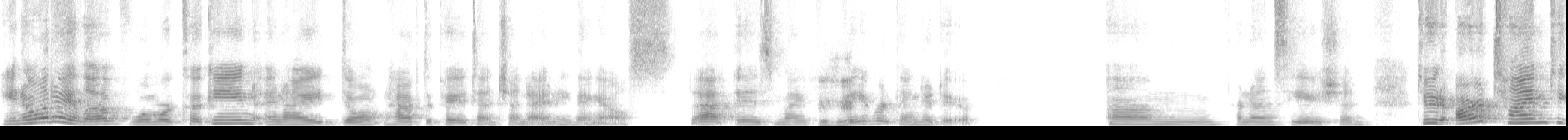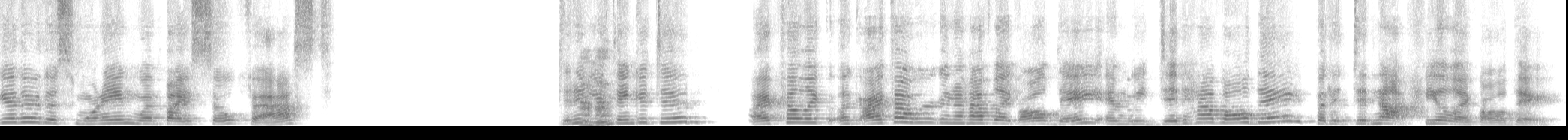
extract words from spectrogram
You know what I love when we're cooking and I don't have to pay attention to anything else? That is my mm-hmm. favorite thing to do um pronunciation dude our time together this morning went by so fast didn't mm-hmm. you think it did i felt like like i thought we were gonna have like all day and we did have all day but it did not feel like all day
